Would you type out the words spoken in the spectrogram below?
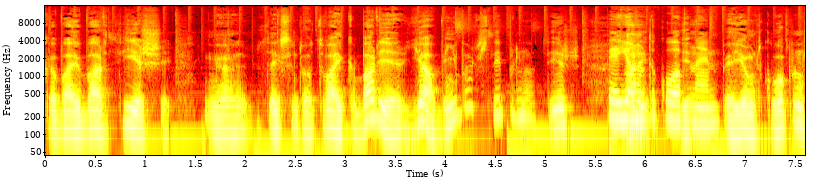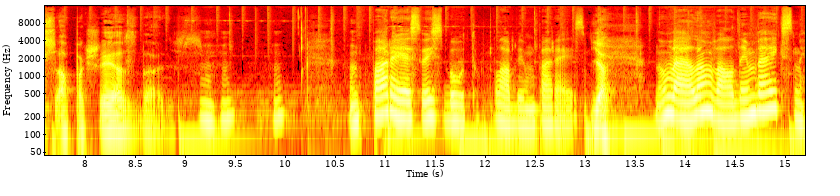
ka vai var tieši e, teiksim, to tvaika barjeru, jā, viņi var stiprināt tieši pie jumta kopnēm. Pie, pie jumta kopnes apakšējās daļas. Mm -hmm. Un pārējais viss būtu labi un pareizi. Jā. Nu, vēlam valdim veiksmi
